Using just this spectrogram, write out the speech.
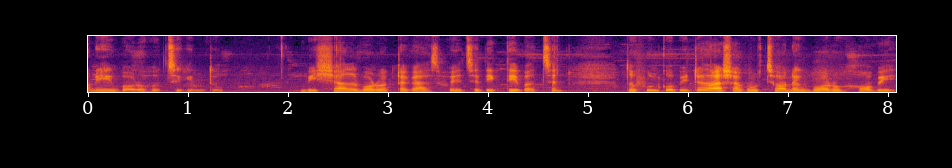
অনেক বড় হচ্ছে কিন্তু। বিশাল বড় একটা গাছ হয়েছে, দেখতেই পাচ্ছেন। তো ফুলকপিটা আশা করছে অনেক বড় হবে।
